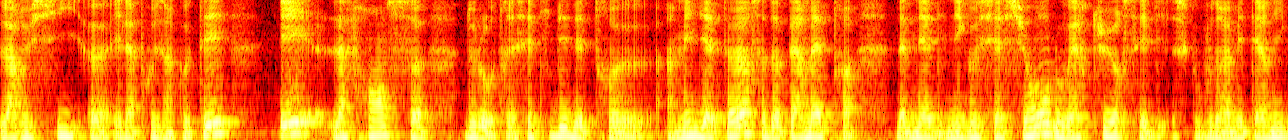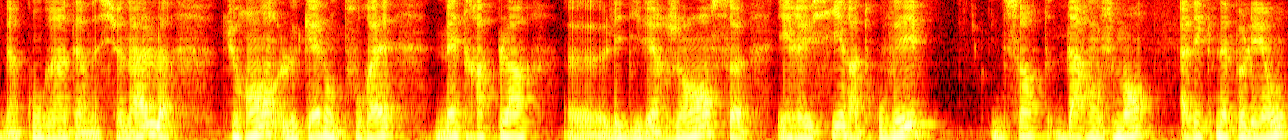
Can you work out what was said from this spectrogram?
la Russie euh, et la Prusse d'un côté et la France de l'autre. Et cette idée d'être euh, un médiateur, ça doit permettre d'amener à des négociations. L'ouverture, c'est ce que voudrait Metternich d'un congrès international, durant lequel on pourrait mettre à plat euh, les divergences et réussir à trouver une sorte d'arrangement avec Napoléon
